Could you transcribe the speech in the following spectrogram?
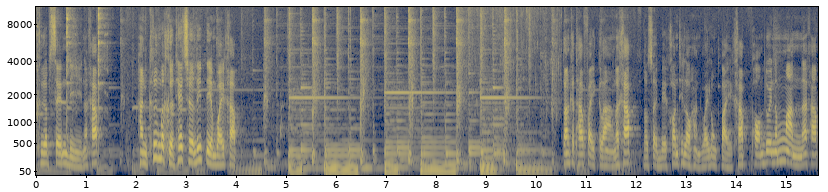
เคลือบเส้นดีนะครับ หั่นครึ่งมะเขือเทศเชอร์รี่เตรียมไว้ครับ ตั้งกระทะไฟกลางนะครับ เราใส่เบคอนที่เราหั่นไว้ลงไปครับ พร้อมด้วยน้ำมันนะครับ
